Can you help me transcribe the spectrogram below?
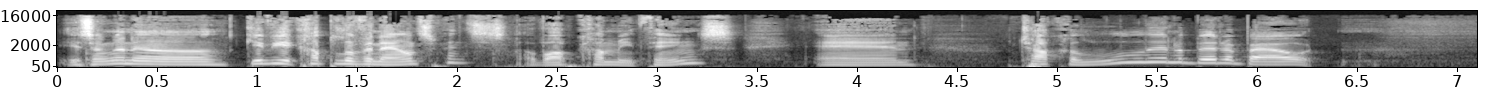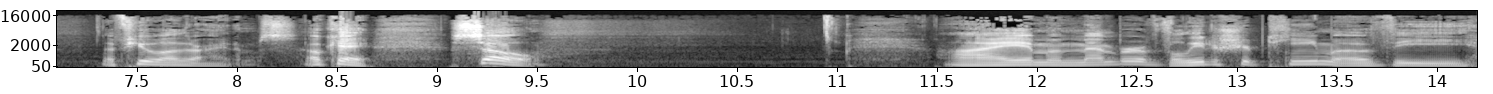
is I'm going to give you a couple of announcements of upcoming things and talk a little bit about a few other items. Okay, so I am a member of the leadership team of the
